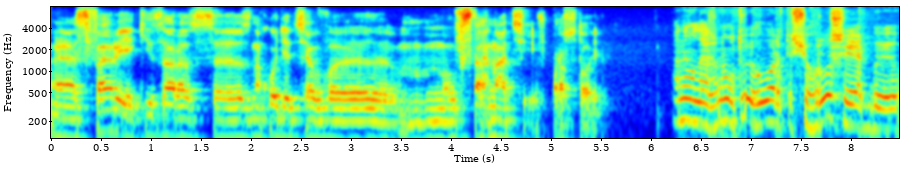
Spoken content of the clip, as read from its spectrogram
е, сфери, які зараз е, знаходяться в, е, ну, в стагнації, в простої. Пане Олеже, ну от ви говорите, що гроші якби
